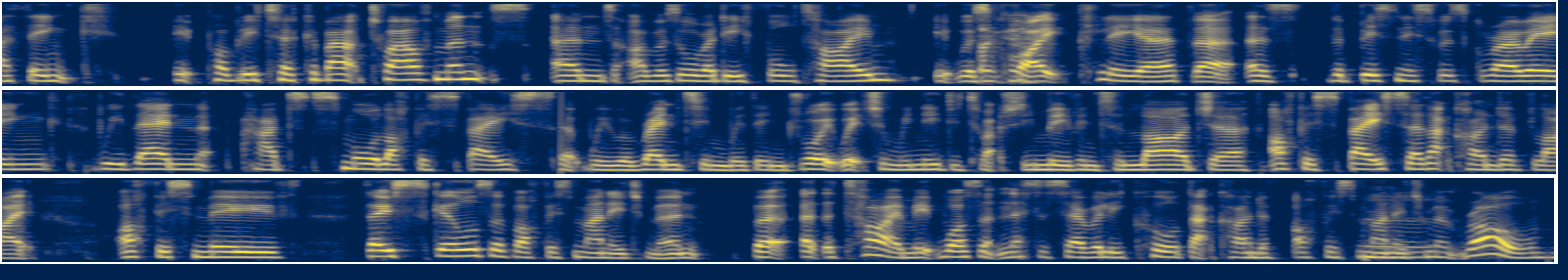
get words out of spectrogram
I think it probably took about 12 months and I was already full time. It was okay. quite clear that as the business was growing, we then had small office space that we were renting within Droitwich and we needed to actually move into larger office space. So that kind of like office move, those skills of office management. But at the time, it wasn't necessarily called that kind of office mm. management role.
